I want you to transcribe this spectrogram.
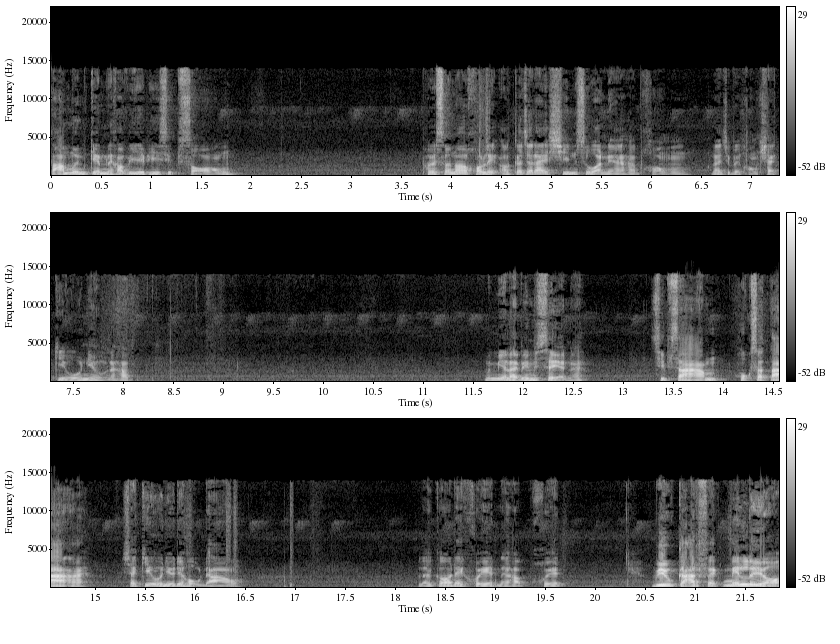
สามหมื่นเกมนะครับ VIP สิบสอง Personal Collect เอาก็จะได้ชิ้นส่วนเนี่ยครับ ของน่าจะเป็นของ Shaggy O'Neal นะครับ ไม่มีอะไรเป็นพิเศษนะสิบสามหกสตาร์อะ Shaggy O'Neal ได้หกดาว แล้วก็ได้เควสนะครับเควสวิวการ์ดแฟกเมนต์เลยเหรอ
